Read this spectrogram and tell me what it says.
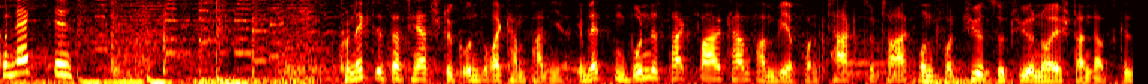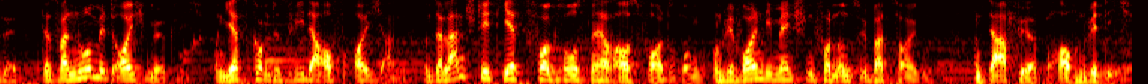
Connect ist Connect ist das Herzstück unserer Kampagne. Im letzten Bundestagswahlkampf haben wir von Tag zu Tag und von Tür zu Tür neue Standards gesetzt. Das war nur mit euch möglich. Und jetzt kommt es wieder auf euch an. Unser Land steht jetzt vor großen Herausforderungen und wir wollen die Menschen von uns überzeugen. Und dafür brauchen wir dich.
